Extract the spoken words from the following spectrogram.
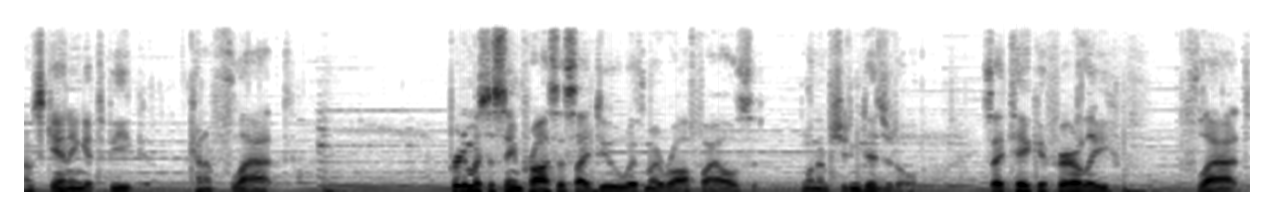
I'm scanning it to be kind of flat. Pretty much the same process I do with my raw files when I'm shooting digital. Is I take a fairly flat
